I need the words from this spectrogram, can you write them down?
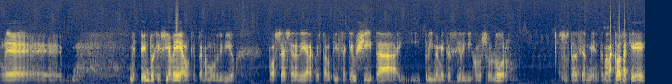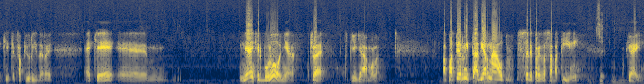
Eh, mettendo che sia vero, che per l'amor di Dio possa essere vera questa notizia che è uscita, i primi a mettersi in ridicolo sono loro, sostanzialmente. Ma la cosa che, che, che fa più ridere è che ehm, neanche il Bologna, cioè, spieghiamola, la paternità di Arnauto se l'è presa Sabatini. Sì. Ok? Eh,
